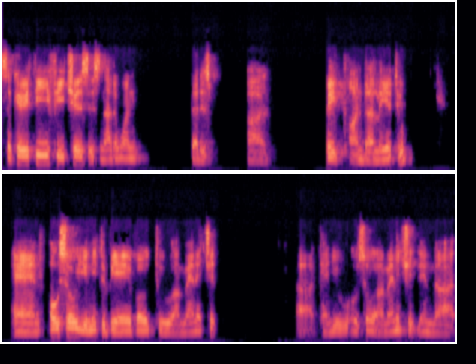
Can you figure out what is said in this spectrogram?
Security features is another one that is uh, big on the layer two. And also you need to be able to uh, manage it uh, can you also uh, manage it in the,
